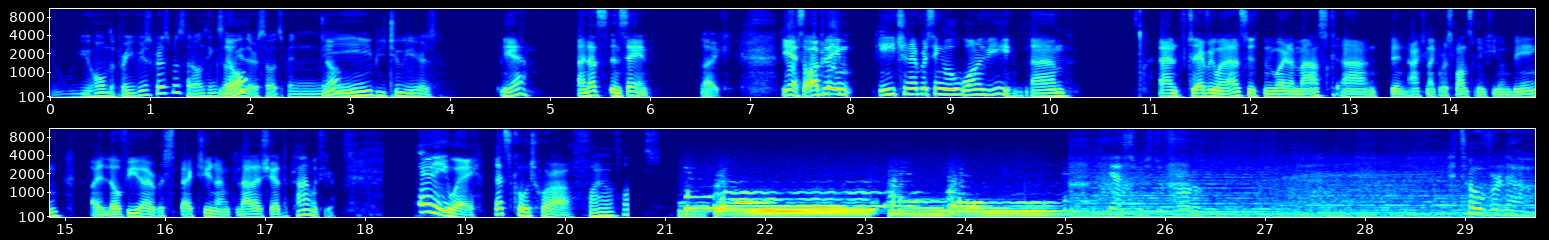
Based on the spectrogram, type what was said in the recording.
Were you home the previous Christmas? I don't think so No. either. So it's been No. maybe two years. Yeah, and that's insane. Like, yeah. So I blame each and every single one of you, um, and to everyone else who's been wearing a mask and been acting like a responsible human being. I love you. I respect you, and I'm glad I shared the plan with you. Anyway, let's go to our final thoughts. Yes, Mr. Frodo. It's over now.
